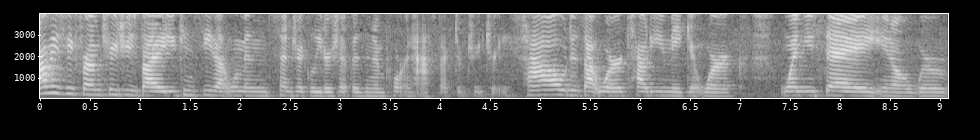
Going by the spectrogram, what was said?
obviously from Tree Tree's bio, you can see that women centric leadership is an important aspect of Tree Tree. How does that work? How do you make it work? When you say, you know, we're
